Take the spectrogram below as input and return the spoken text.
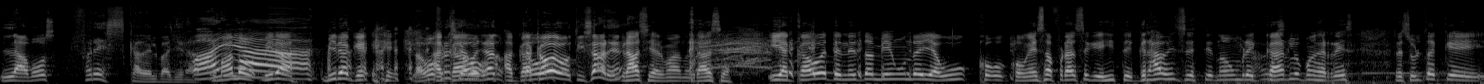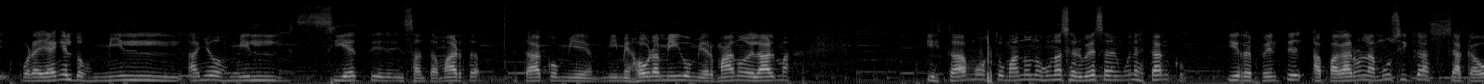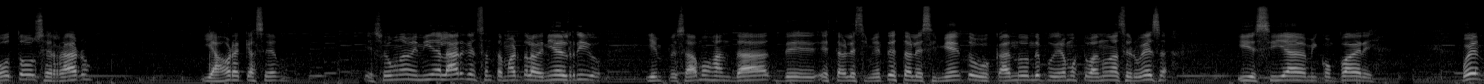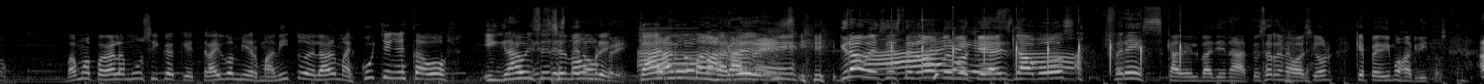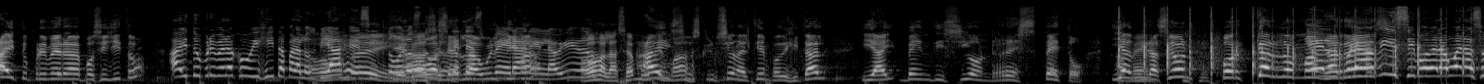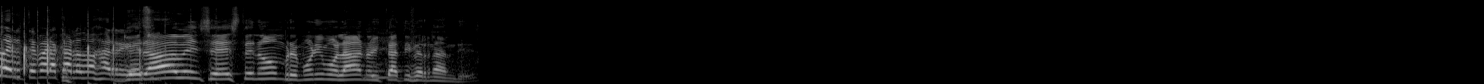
la voz fresca del vallenato. Ay, Hermano, mira, mira que La voz fresca del acabo, vallenato. Te acabo- acabo de bautizar, ¿eh? Gracias, hermano, gracias. Y acabo de tener también un déjà vu con, esa frase que dijiste, grábense este nombre, Grábense. Carlos Manjarres. Resulta que por allá en el 2000, año 2007, en Santa Marta, estaba con mi, mi mejor amigo, mi hermano del alma, y estábamos tomándonos una cerveza en un estanco. Y de repente apagaron la música, se acabó todo, cerraron. ¿Y ahora qué hacemos? Eso es una avenida larga en Santa Marta, la avenida del Río. Y empezamos a andar de establecimiento a establecimiento buscando dónde pudiéramos tomar una cerveza. Y decía mi compadre, bueno, vamos a apagar la música que traigo a mi hermanito del alma. Escuchen esta voz y grábense Es ese este nombre. nombre, Carlos Carlos Manjarres. Manjarres. Sí. Grábense este nombre porque es la voz fresca del vallenato, esa renovación que pedimos a gritos. ¿Hay tu primera pocillito? Hay tu primera cobijita para los viajes Hombre, y todos los tours que Hacer te la esperan última. en la vida. Ojalá sea mucho Hay más. suscripción al tiempo digital y hay bendición, respeto y Amén. admiración por Carlos El Manjarres. bravísimo de la buena suerte para Carlos Manjarres. Grábense este nombre, Moni Molano y Tati Fernández.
